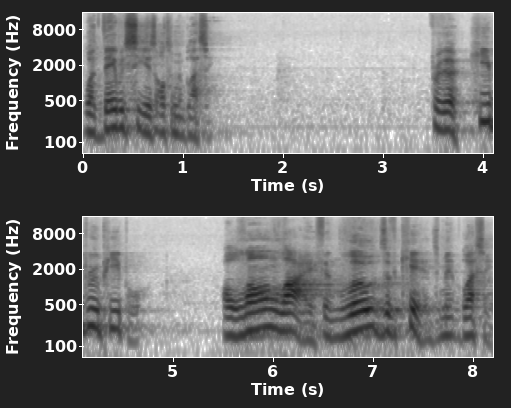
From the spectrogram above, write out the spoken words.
what they would see as ultimate blessing. For the Hebrew people, a long life and loads of kids meant blessing.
